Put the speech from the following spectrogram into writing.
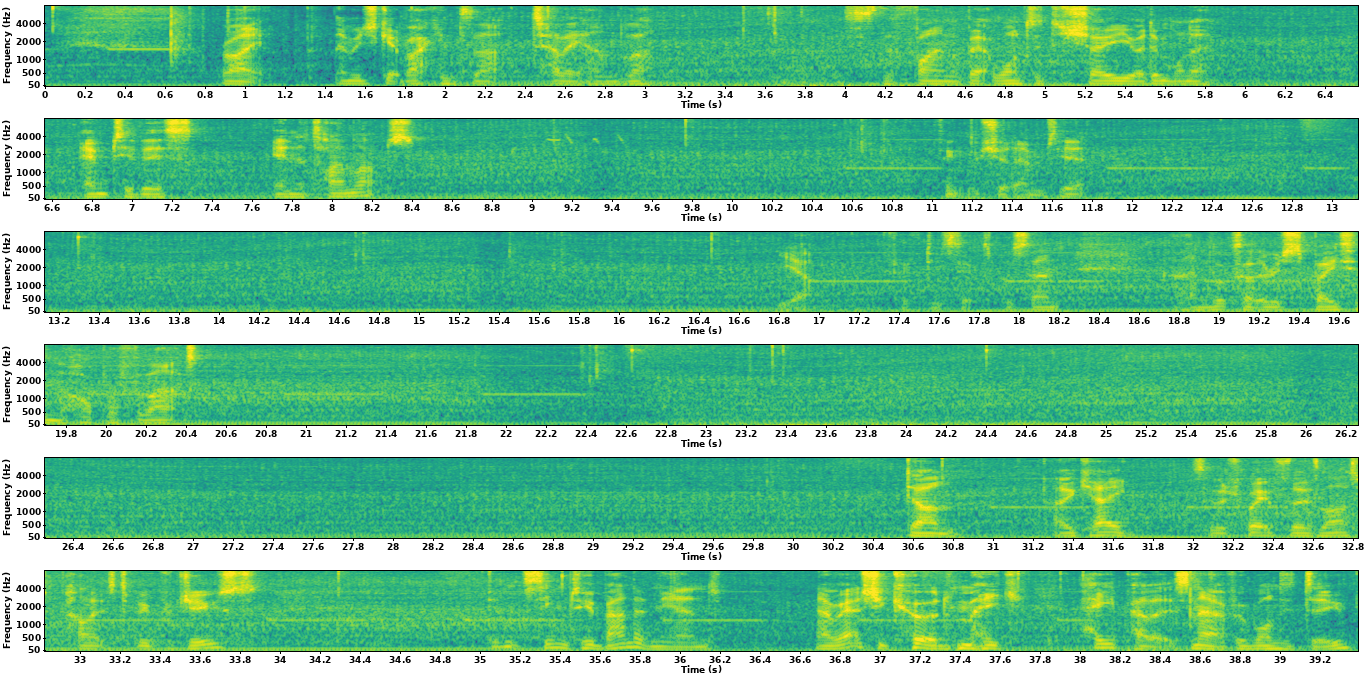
Right, let me just get back into that telehandler. This is the final bit I wanted to show you. I didn't want to empty this in a time lapse. I think we should empty it. Yeah, 56%. And looks like there is space in the hopper for that. Done. Okay, so we just wait for those last pallets to be produced. Didn't seem too bad in the end. Now we actually could make hay pellets now if we wanted to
